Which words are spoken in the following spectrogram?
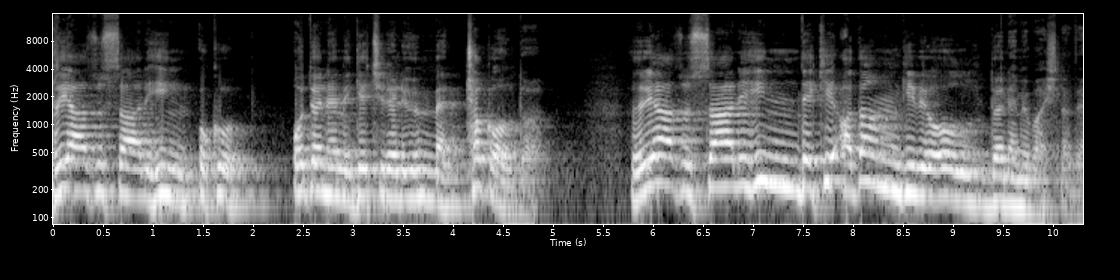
Riyazu Salihin oku. O dönemi geçireli ümmet çok oldu. Riyazu Salihin'deki adam gibi ol dönemi başladı.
